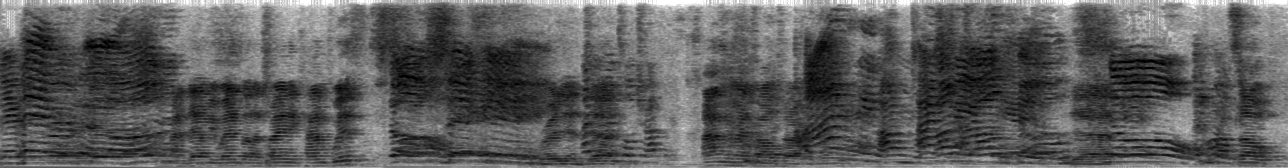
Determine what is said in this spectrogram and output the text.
Liverpool, And then we went on a training camp with Stoke City. Brilliant, and yeah. Old Trafford. And we went to Old Trafford. And Anfield. Yeah. No. So,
